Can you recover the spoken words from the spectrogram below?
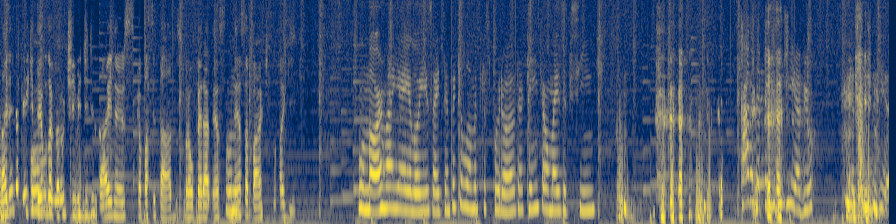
Mas ainda bem que temos agora um time de designers capacitados para operar nessa, Oh. nessa parte do Tagui. O Norma e a Heloísa, 80 km por hora. Quem que é o mais eficiente? Cara, depende do dia, viu? Depende do dia.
